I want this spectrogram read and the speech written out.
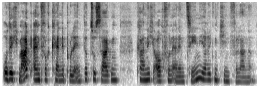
oder ich mag einfach keine Polenta zu sagen, kann ich auch von einem zehnjährigen Kind verlangen.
